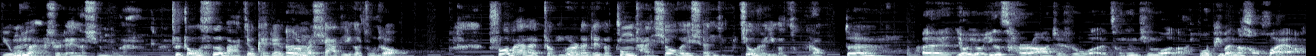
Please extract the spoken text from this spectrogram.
永远是这个循环。是宙斯吧，就给这哥们儿下的一个诅咒。说白了，整个的这个中产消费陷阱就是一个诅咒。对，呃，有有一个词儿啊，这是我曾经听过的，不批判的好坏啊，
